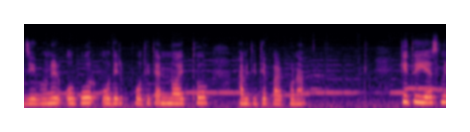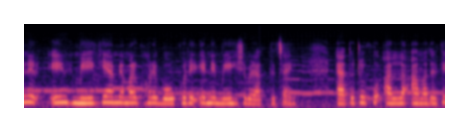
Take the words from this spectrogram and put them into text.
জীবনের ওপর ওদের প্রতিদান নয়তো আমি দিতে পারব না। কিন্তু ইয়াসমিনের এই মেয়েকে আমি আমার ঘরে বউ করে এনে মেয়ে হিসেবে রাখতে চাই। এতটুকু আল্লাহ আমাদেরকে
